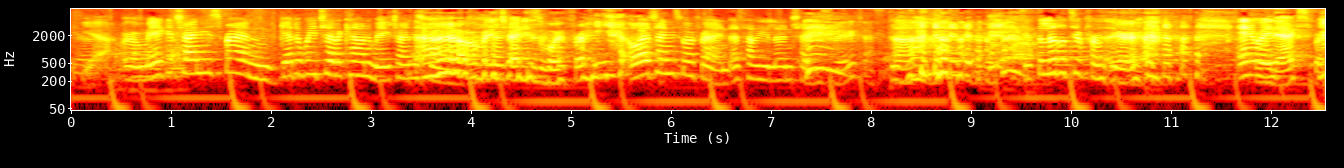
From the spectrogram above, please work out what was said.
Yeah. Yeah, or make a Chinese friend. Get a WeChat account and make a Chinese friend. My Chinese boyfriend. Yeah, or a Chinese boyfriend. That's how you learn Chinese very fast. Uh. Just a little tip from here. From Anyways, the expert.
